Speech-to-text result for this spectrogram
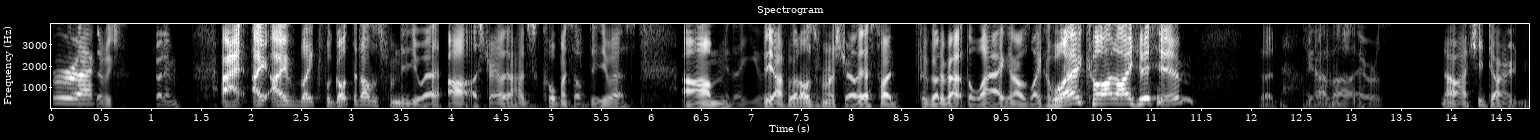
Wrecked. There we. Got him. I, I I like forgot that I was from the US, uh, Australia. I just called myself the US. Um, You're the but yeah, I forgot I was from Australia, so I forgot about the lag, and I was like, why can't I hit him? But Do I you got have him, uh, so- arrows? No, I actually don't.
